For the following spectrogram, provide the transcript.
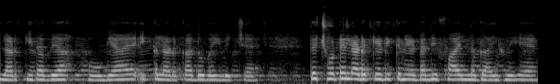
ਲੜਕੀ ਦਾ ਵਿਆਹ ਹੋ ਗਿਆ ਹੈ ਇੱਕ ਲੜਕਾ ਦੁਬਈ ਵਿੱਚ ਹੈ ਤੇ ਛੋਟੇ ਲੜਕੇ ਦੀ ਕੈਨੇਡਾ ਦੀ ਫਾਈਲ ਲਗਾਈ ਹੋਈ ਹੈ।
